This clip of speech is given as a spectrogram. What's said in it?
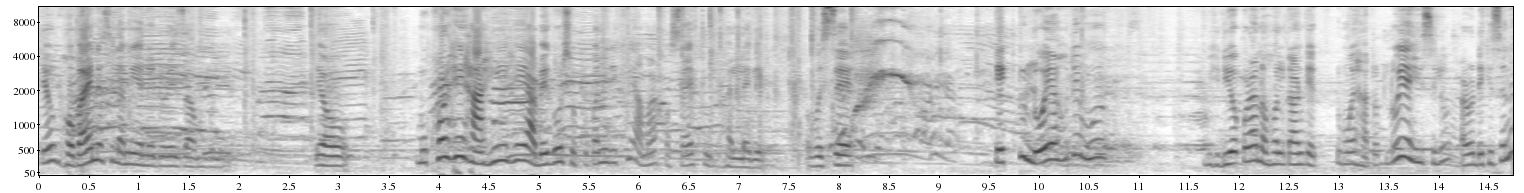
তেওঁ ভবাই নাছিল আমি এনেদৰে যাম বুলি। তেওঁ মুখৰ সেই হাঁহি সেই আৱেগৰ চকু পানী দেখি আমাৰ সঁচাই খুব ভাল লাগে। অৱশ্যে কেকটো লৈ আহোঁতে মোৰ ভিডিঅ' কৰা নহ'ল কাৰণ কেকটো মই হাতত লৈ আহিছিলোঁ আৰু দেখিছেনে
